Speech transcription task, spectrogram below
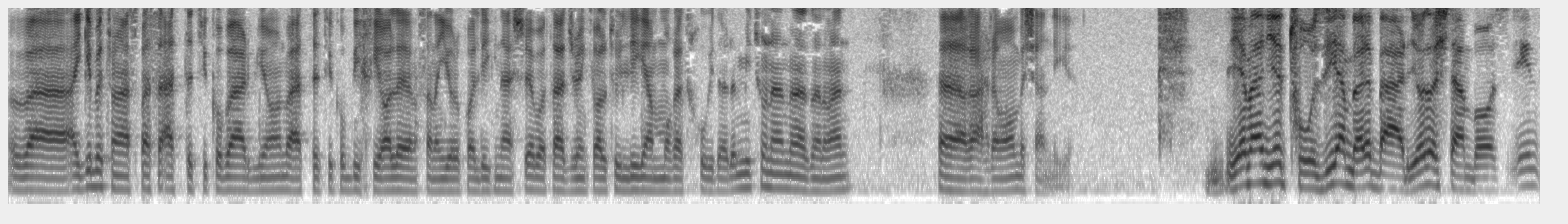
و اگه بتونن از پس اتلتیکو بر بیان و اتلتیکو بی خیال مثلا یوروپا لیگ نشه با تجربه که حالا توی لیگ هم موقعیت خوبی داره می‌تونن به نظر من قهرمان بشن دیگه. یه من یه توضیح هم برای بردیا داشتم باز. این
